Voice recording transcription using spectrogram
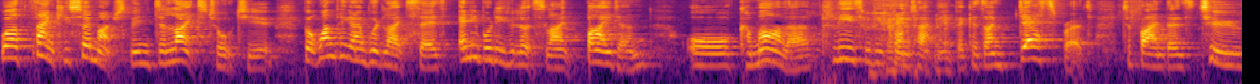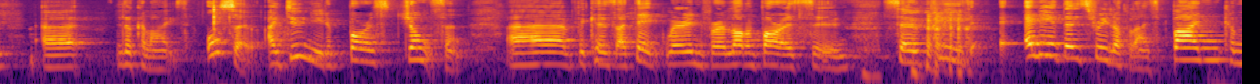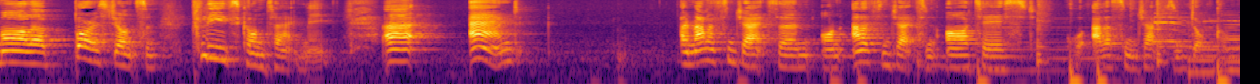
Well, thank you so much. It's been a delight to talk to you. But one thing I would like to say is anybody who looks like Biden or Kamala, please would you contact me because I'm desperate to find those two uh, lookalikes. Also, I do need a Boris Johnson uh, because I think we're in for a lot of Boris soon. So please, any of those three lookalikes, Biden, Kamala, Boris Johnson, please contact me. Uh, and I'm Alison Jackson on Alison Jackson Artist or AlisonJackson.com.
